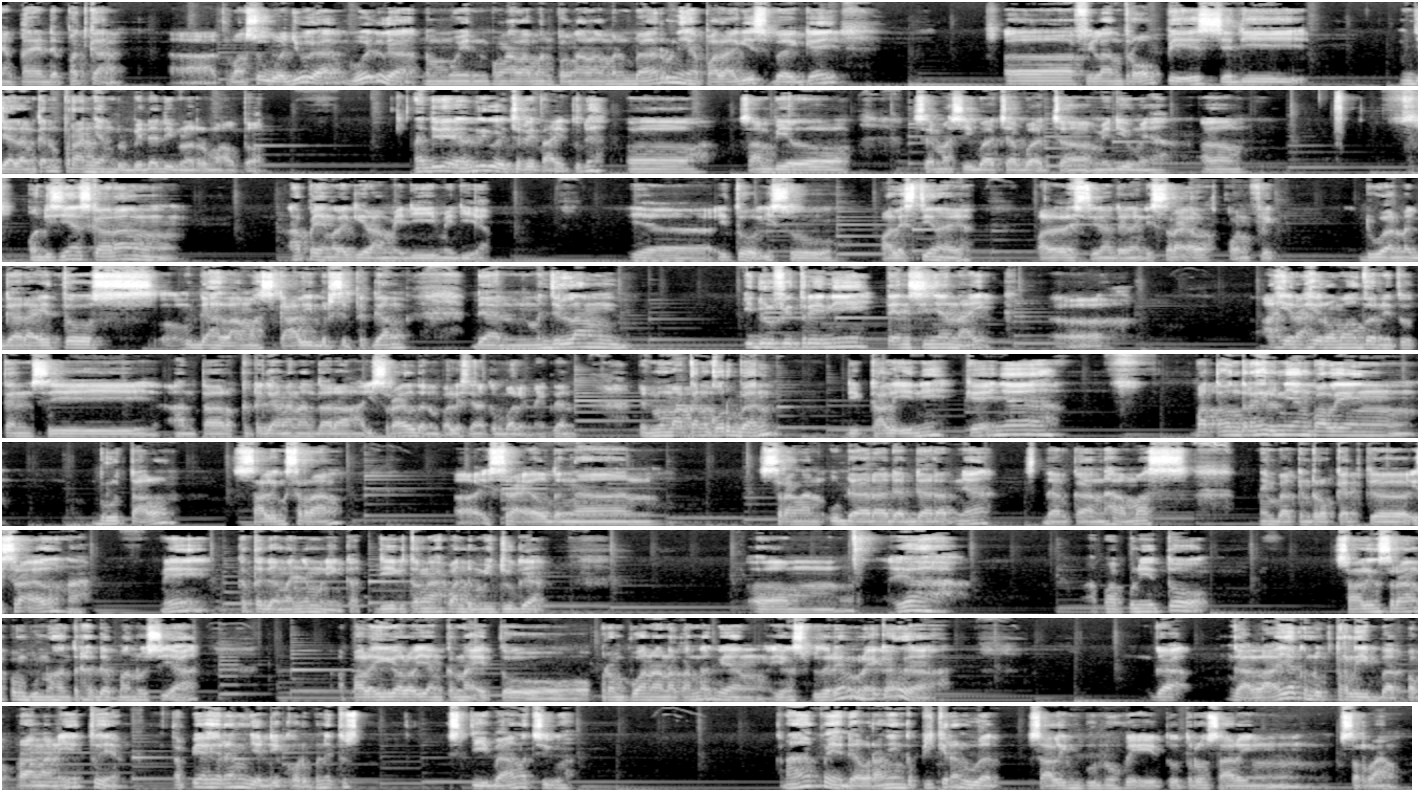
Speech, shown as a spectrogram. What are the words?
yang kalian dapatkan. Uh, termasuk gue juga. Gue juga nemuin pengalaman-pengalaman baru nih apalagi sebagai uh, filantropis. Jadi menjalankan peran yang berbeda di bulan Ramadan. Nanti deh, nanti gue cerita itu deh. Uh, sambil saya masih baca-baca medium ya. Um, kondisinya sekarang apa yang lagi rame di media? Ya itu isu Palestina ya. Palestina dengan Israel konflik dua negara itu udah lama sekali bersitegang dan menjelang Idul Fitri ini tensinya naik. Uh, akhir-akhir Ramadan itu tensi antara ketegangan antara Israel dan Palestina kembali naik. Dan dan memakan korban di kali ini kayaknya empat tahun terakhir ini yang paling brutal saling serang uh, Israel dengan serangan udara dan daratnya sedangkan Hamas nembakin roket ke Israel. Nah ini ketegangannya meningkat. Di tengah pandemi juga um, ya apa pun itu saling serang pembunuhan terhadap manusia. Apalagi kalau yang kena itu perempuan anak-anak yang yang sebenarnya mereka nggak nggak nggak layak untuk terlibat peperangan itu ya. Tapi akhirnya menjadi korban itu sedih banget sih gua. Kenapa ya ada orang yang kepikiran buat saling bunuh kayak itu terus saling serang?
